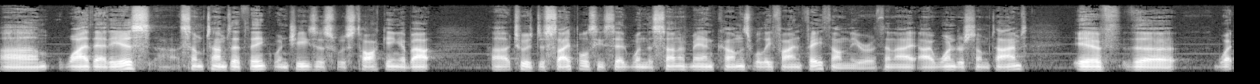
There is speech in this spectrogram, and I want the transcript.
um, why that is. Uh, sometimes I think when Jesus was talking about uh, to his disciples, he said, When the Son of Man comes, will he find faith on the earth? And I, I wonder sometimes if the what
